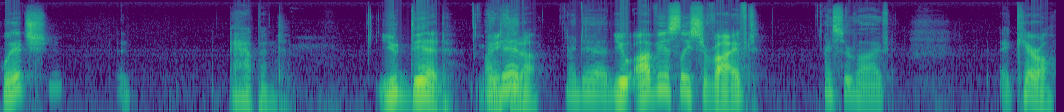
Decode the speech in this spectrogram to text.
Which happened. You did I did. it up. I did. You obviously survived. I survived. Uh, Carol,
